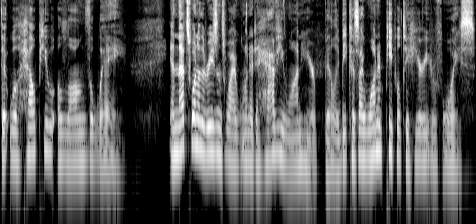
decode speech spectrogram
that will help you along the way. And that's one of the reasons why I wanted to have you on here, Billy, because I wanted people to hear your voice.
